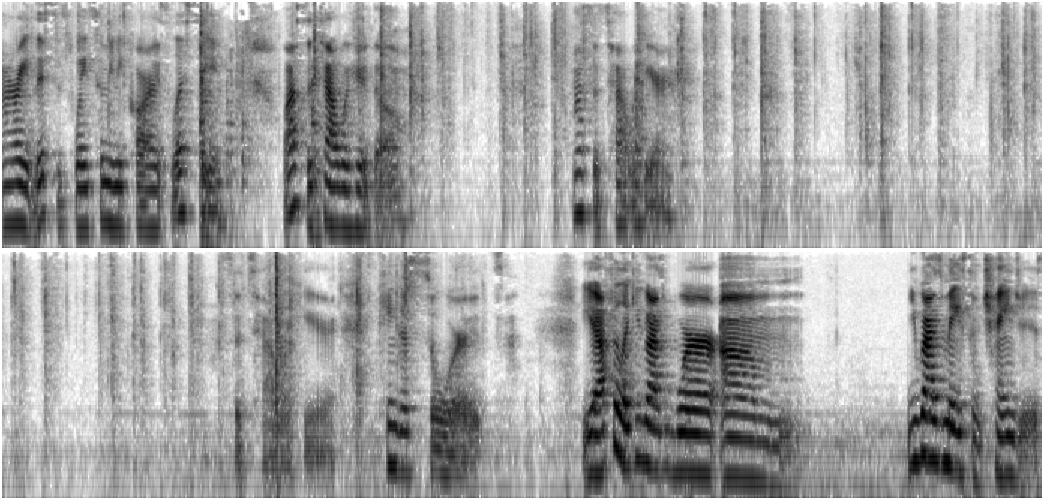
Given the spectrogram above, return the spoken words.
All right, this is way too many cards. Let's see. What's the tower here, though? What's the tower here? the tower here. King of Swords. Yeah, I feel like you guys were, um, you guys made some changes.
